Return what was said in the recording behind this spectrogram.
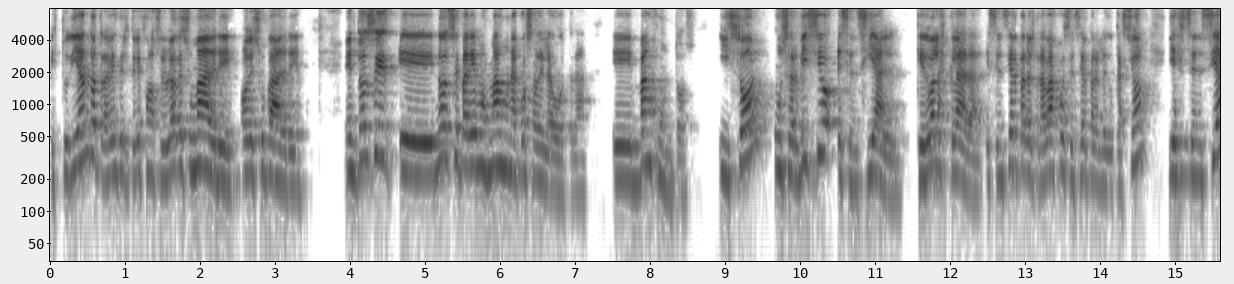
estudiando a través del teléfono celular de su madre o de su padre. Entonces, eh, no separemos más una cosa de la otra. Eh, van juntos y son un servicio esencial, quedó a las claras, esencial para el trabajo, esencial para la educación y esencial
